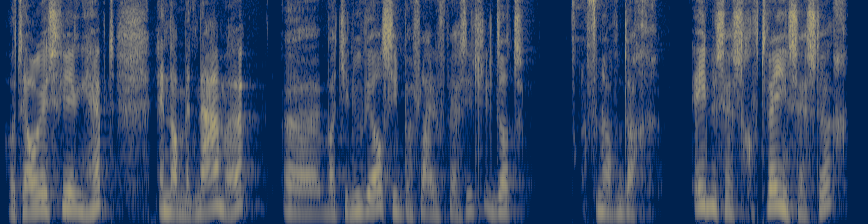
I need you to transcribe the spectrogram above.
hotelreservering hebt. En dan met name, eh, wat je nu wel ziet bij Flight of Passage, is dat vanaf dag 61 of 62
